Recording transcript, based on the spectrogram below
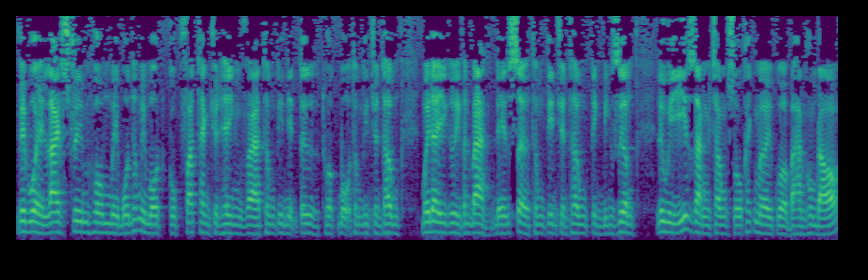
Về buổi livestream hôm 14 tháng 11, Cục Phát thanh Truyền hình và Thông tin Điện tử thuộc Bộ Thông tin Truyền thông mới đây gửi văn bản đến Sở Thông tin Truyền thông tỉnh Bình Dương, lưu ý rằng trong số khách mời của bà Hằng hôm đó,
